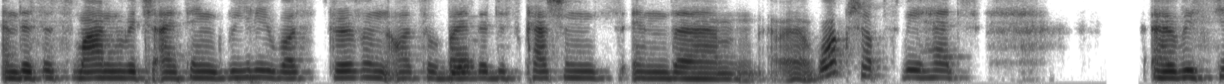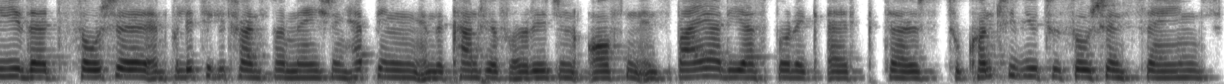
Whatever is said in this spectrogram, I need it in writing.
And this is one which I think really was driven also by the discussions in the um, uh, workshops we had. Uh, we see that social and political transformation happening in the country of origin often inspire diasporic actors to contribute to social change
